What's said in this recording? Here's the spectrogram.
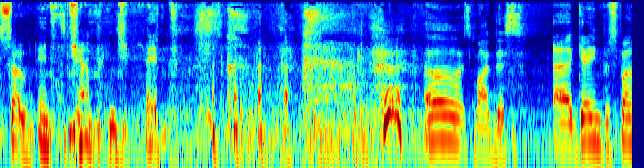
So into the championship. Oh, it's madness. uh, game postponed.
